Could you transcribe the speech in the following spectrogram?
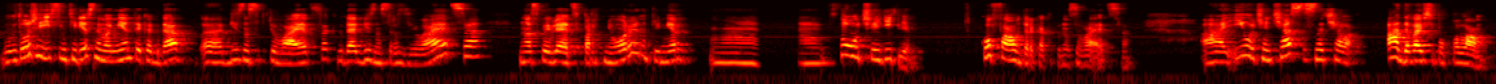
Ну, тоже есть интересные моменты, когда э, бизнес открывается, когда бизнес развивается, у нас появляются партнеры, например, соучредители, кофаундеры, как это называется. А, и очень часто сначала, а, давай все пополам.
